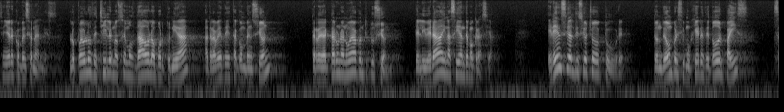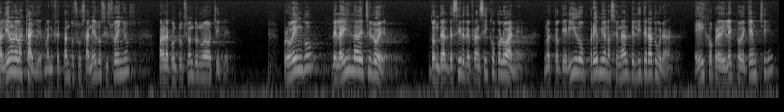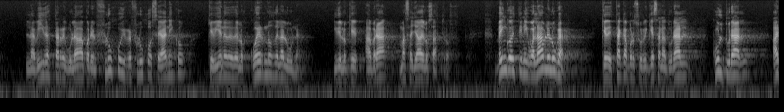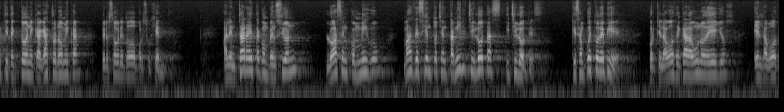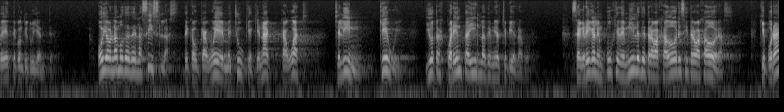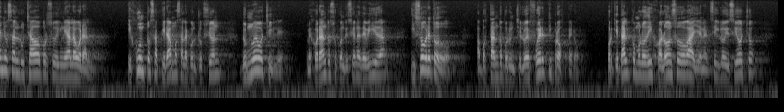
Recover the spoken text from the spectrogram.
Señores convencionales, los pueblos de Chile nos hemos dado la oportunidad, a través de esta convención, de redactar una nueva constitución, deliberada y nacida en democracia. Herencia del 18 de octubre, donde hombres y mujeres de todo el país salieron a las calles manifestando sus anhelos y sueños para la construcción de un nuevo Chile. Provengo de la isla de Chiloé, donde al decir de Francisco Coloane, nuestro querido Premio Nacional de Literatura e hijo predilecto de Kemchi, la vida está regulada por el flujo y reflujo oceánico que viene desde los cuernos de la luna y de lo que habrá más allá de los astros. Vengo de este inigualable lugar que destaca por su riqueza natural, cultural, arquitectónica, gastronómica, pero sobre todo por su gente. Al entrar a esta convención, lo hacen conmigo más de 180.000 chilotas y chilotes que se han puesto de pie, porque la voz de cada uno de ellos es la voz de este constituyente. Hoy hablamos desde las islas de Caucagüe, Mechuque, Quenac, Cahuach, Chelín, Kewi y otras 40 islas de mi archipiélago. Se agrega el empuje de miles de trabajadores y trabajadoras que por años han luchado por su dignidad laboral y juntos aspiramos a la construcción de un nuevo Chile, mejorando sus condiciones de vida y, sobre todo, apostando por un Chiloé fuerte y próspero, porque tal como lo dijo Alonso de Valle en el siglo XVIII,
